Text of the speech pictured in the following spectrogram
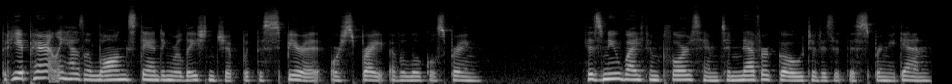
but he apparently has a long standing relationship with the spirit or sprite of a local spring. his new wife implores him to never go to visit this spring again.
